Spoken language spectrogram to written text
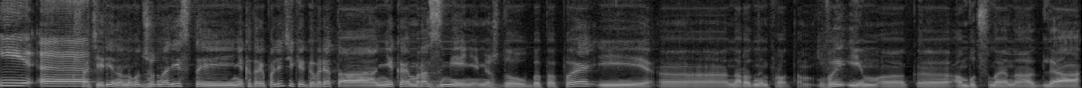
І е, Кстати, Ирина, ну вот журналисты и некоторые политики говорят о некоем размене между БПП и э, Народным фронтом. Вы им э, к- э, омбудсмена для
